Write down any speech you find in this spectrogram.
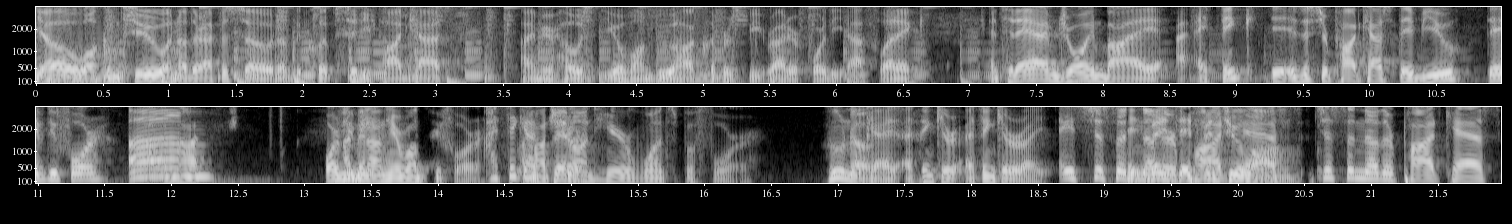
yo, welcome to another episode of the Clip City podcast. I'm your host, Jovan Buha, Clippers beat writer for The Athletic. And today I'm joined by, I think, is this your podcast debut, Dave Dufour? Um, not, or have you I been mean, on here once before? I think I'm i have been sure. on here once before. Who knows? Okay, I think you're. I think you're right. It's just another it's- it's been podcast. too long. Just another podcast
